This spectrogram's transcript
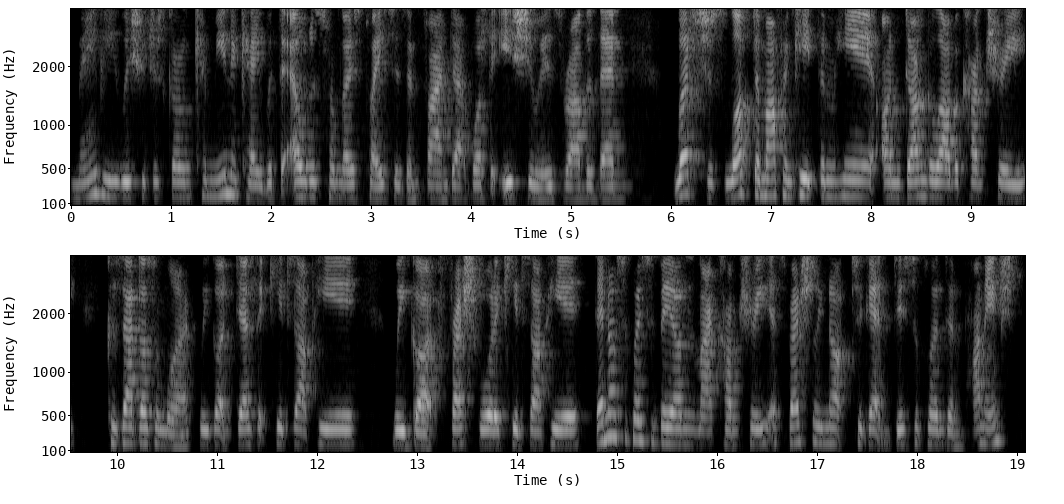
Maybe we should just go and communicate with the elders from those places and find out what the issue is rather than let's just lock them up and keep them here on Danggalaba country because that doesn't work. We got desert kids up here, we got freshwater kids up here. They're not supposed to be on my country, especially not to get disciplined and punished.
